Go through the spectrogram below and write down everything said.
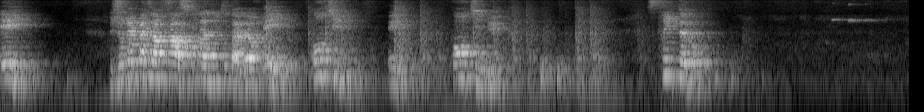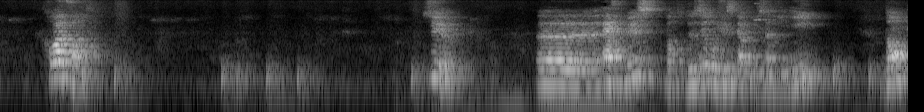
et, je répète la phrase qu'on a dit tout à l'heure, et, continue, et, continue, strictement, croissante, sur euh, R+, donc de 0 jusqu'à plus infini, donc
